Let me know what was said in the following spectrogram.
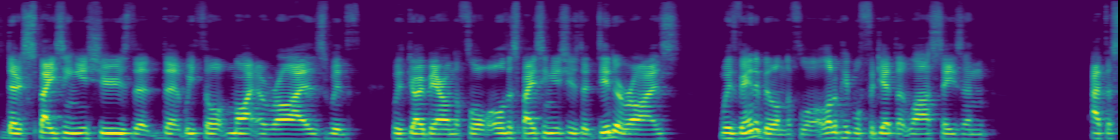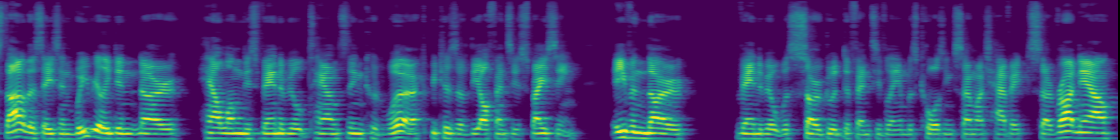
those spacing issues that that we thought might arise with with Gobert on the floor, or the spacing issues that did arise with Vanderbilt on the floor. A lot of people forget that last season, at the start of the season, we really didn't know how long this Vanderbilt Towns thing could work because of the offensive spacing, even though Vanderbilt was so good defensively and was causing so much havoc. So right now,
